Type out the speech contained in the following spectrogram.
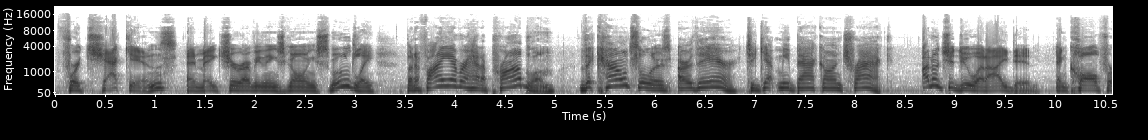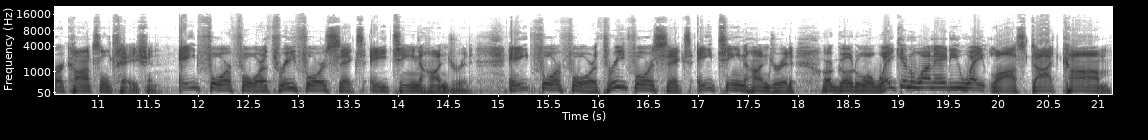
for check ins and make sure everything's going smoothly. But if I ever had a problem, the counselors are there to get me back on track. Why don't you do what I did and call for a consultation? 844 346 1800. 844 346 1800 or go to awaken180weightloss.com.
